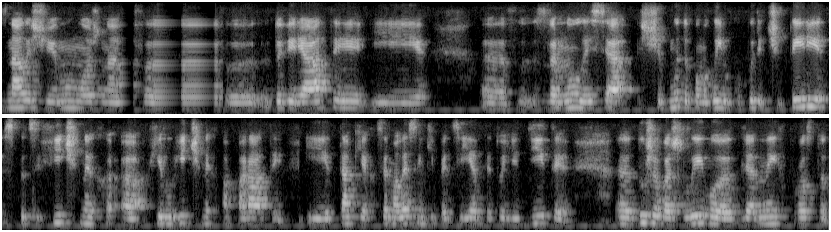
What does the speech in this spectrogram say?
знали, що йому можна в- довіряти, і е, звернулися, щоб ми допомогли їм купити чотири специфічних е, хірургічних апарати. І так як це малесенькі пацієнти, то є діти, е, дуже важливо для них просто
